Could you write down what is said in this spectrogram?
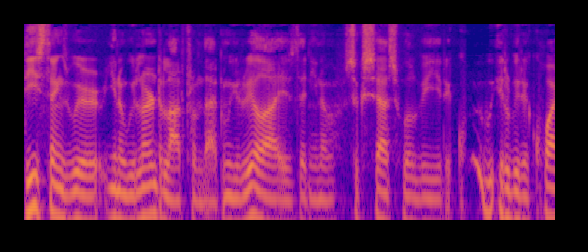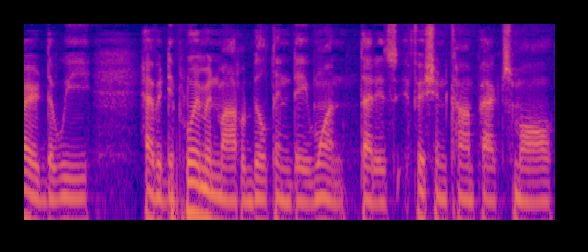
These things we're, you know, we learned a lot from that and we realized that, you know, success will be, it'll be required that we have a deployment model built in day one that is efficient, compact, small,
